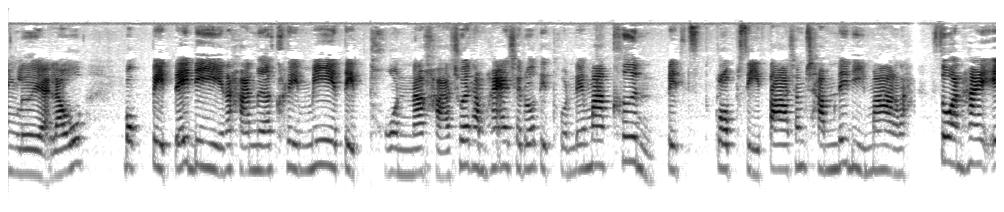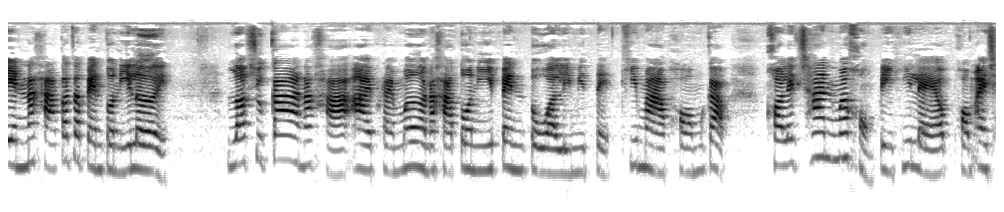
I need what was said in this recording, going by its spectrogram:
งเลยอะ่ะ แล้ว ปกปิดได้ดีนะคะ เนื้อครีมมี่ติดทนนะคะ ช่วยทำให้อายแชโดว์ติดทนได้มากขึ้น ปิดกลบสีตาช้ำๆได้ดีมากนะคะส่วน High End นะคะก็จะเป็นตัวนี้เลย Love Sugar นะคะ Eye Primer นะคะ ตัวนี้เป็นตัว Limited ที่มาพร้อมกับคอลเลกชันเมื่อของปีที่แล้วพร้อมอายแช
